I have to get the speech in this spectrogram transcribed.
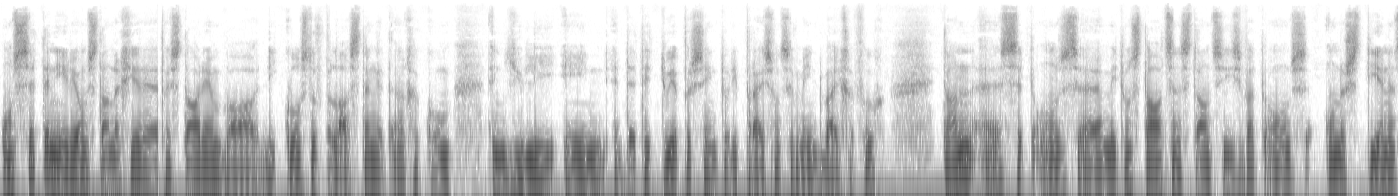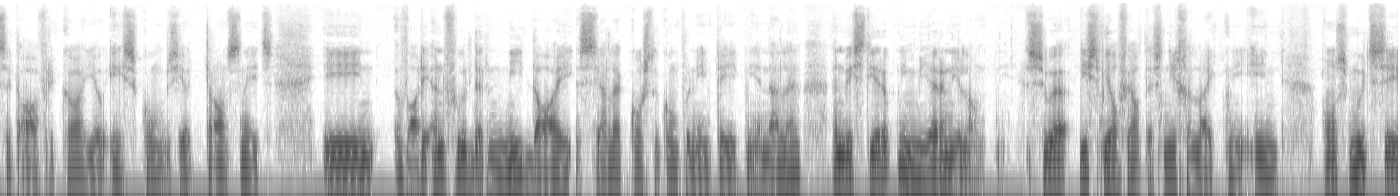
ons sit in hierdie omstandighede op 'n stadium waar die koolstofbelasting het ingekom in Julie en dit het 2% tot die prys van sement bygevoeg. Dan uh, sit ons uh, met ons staatsinstansies wat ons ondersteun in Suid-Afrika, jou Eskoms, jou Transnet en waar die invoerder nie daai selfe kostekomponente het nie en hulle investeer ook nie meer in die land nie. So die speelveld is nie gelyk nie en ons moet sê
